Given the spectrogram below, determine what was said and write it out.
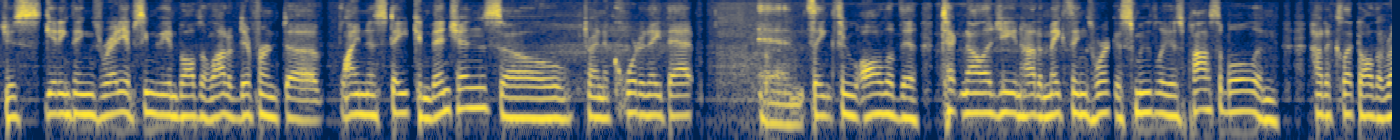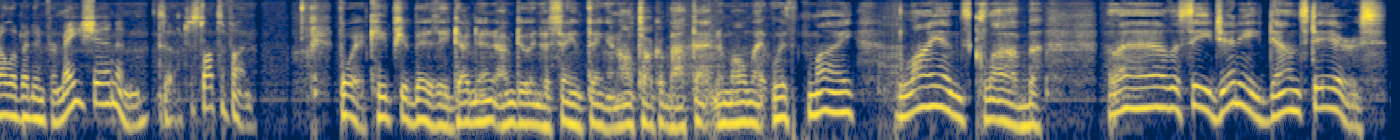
just getting things ready. I seem to be involved in a lot of different uh, blindness state conventions, so trying to coordinate that and think through all of the technology and how to make things work as smoothly as possible and how to collect all the relevant information and so just lots of fun. Boy, it keeps you busy, doesn't it? I'm doing the same thing, and I'll talk about that in a moment with my Lions Club. Well, let's see, Jenny downstairs.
